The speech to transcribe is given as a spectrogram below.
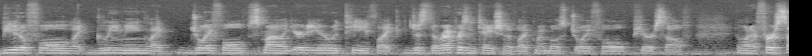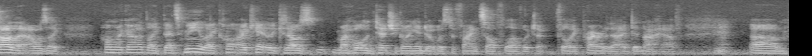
beautiful like gleaming like joyful smiling ear to ear with teeth like just the representation of like my most joyful pure self and when i first saw that i was like oh my god like that's me like oh, i can't because i was my whole intention going into it was to find self-love which i feel like prior to that i did not have um,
